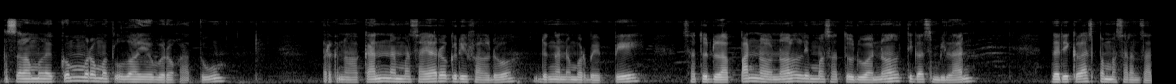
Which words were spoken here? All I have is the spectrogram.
Assalamualaikum warahmatullahi wabarakatuh. Perkenalkan nama saya Roger Rivaldo dengan nomor BP 18005120039 dari kelas pemasaran 1.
